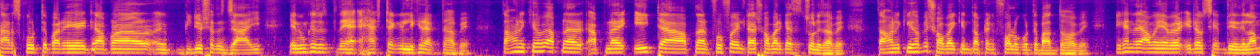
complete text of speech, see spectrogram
সার্চ করতে পারে, এটা আপনার ভিডিওর সাথে যায়, এরকম কিছু হ্যাশট্যাগ লিখে রাখতে হবে। তাহলে কী হবে? আপনার আপনার এইটা, আপনার প্রোফাইলটা সবার কাছে চলে যাবে। তাহলে কী হবে? সবাই কিন্তু আপনাকে ফলো করতে বাধ্য হবে। এখানে আমি এবার এটাও সেভ দিয়ে দিলাম।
